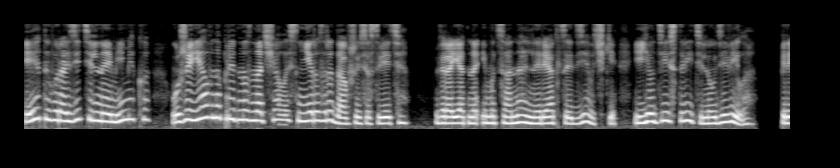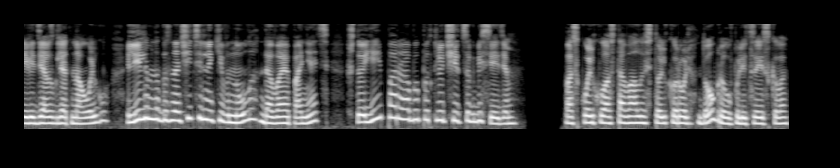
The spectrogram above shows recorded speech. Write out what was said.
и эта выразительная мимика уже явно предназначалась не разрыдавшейся Свете. Вероятно, эмоциональная реакция девочки ее действительно удивила. Переведя взгляд на Ольгу, Лиля многозначительно кивнула, давая понять, что ей пора бы подключиться к беседе. Поскольку оставалась только роль доброго полицейского,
